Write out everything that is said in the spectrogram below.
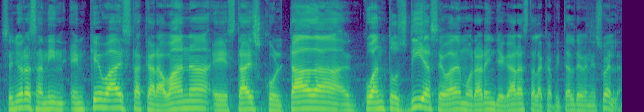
Señora Sanín, ¿en qué va esta caravana? ¿Está escoltada? ¿Cuántos días se va a demorar en llegar hasta la capital de Venezuela?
